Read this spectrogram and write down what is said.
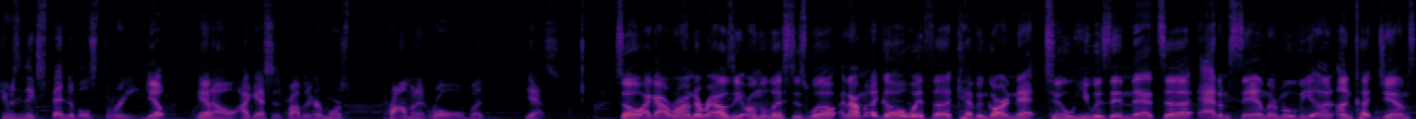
She was in the Expendables 3. Yep. You Yep. know, I guess it's probably her most prominent role, but yes. So I got Ronda Rousey on the list as well, and I'm gonna go with uh, Kevin Garnett too. He was in that uh, Adam Sandler movie, uh, Uncut Gems.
